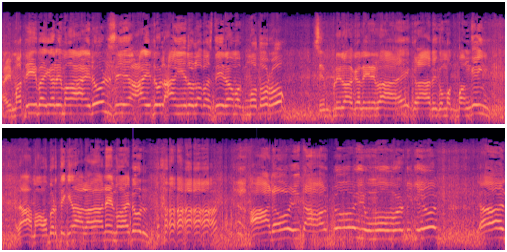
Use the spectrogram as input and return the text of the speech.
Ay matibay gali mga idol. Si Idol Angelo labas din ang magmotor oh. Simple lang gali nila eh. Grabe kung magbangking. Wala, ma-overtake na langanin mga idol. ano, itakal ko yung overtake yun. Yan.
